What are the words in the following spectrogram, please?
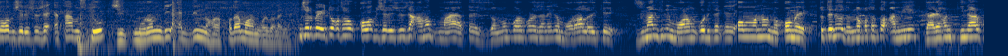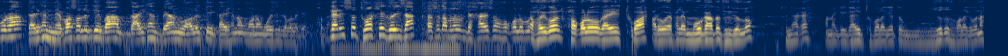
ক'ব বিচাৰিছো যে এটা বস্তু যি মৰম দি একদিন নহয় সদায় মৰম কৰিব লাগে। স্বৰূপে এইটো কথা ক'ব বিচাৰিছো যে আমাক মাহঁতে জন্ম পোৱাৰ পৰা যেনেকে মৰালৈকে যিমানখিনি মৰম কৰি থাকে অকমানো নকমে তো তেনেকুৱা ধৰণৰ কথাটো আমি গাড়ীখন কিনাৰ পৰা গাড়ীখন নেবাচলৈকে বা গাড়ীখন বেয়া নোহোৱালৈকে গাড়ীখনক মৰম কৰি থাকিব লাগে। গাড়ী চব ধোৱা শেষ হৈ যাক তাৰপিছত আপোনালোক দেখাই আছো সকলোবোৰ হৈ গ'ল সকলো গাড়ী ধোৱা আৰু এফালে মোৰ গাটো ধুই ললো। ধুনীয়াকে মানে কি গাড়ীক ধুব লাগে তো নিজেতো ধুব লাগিব না।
